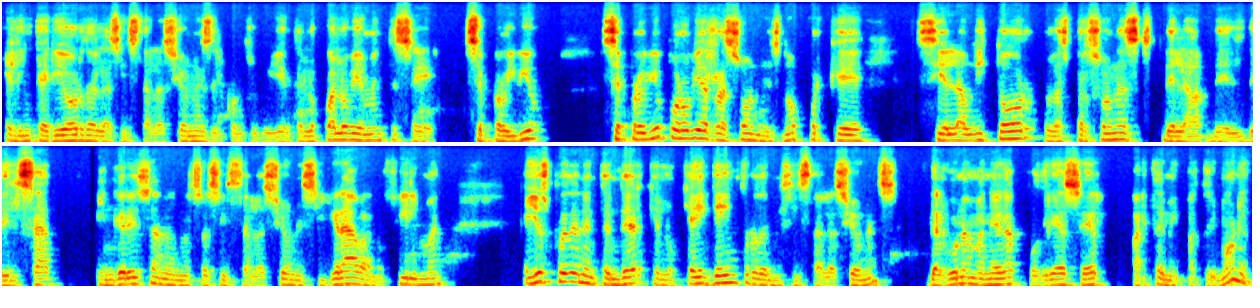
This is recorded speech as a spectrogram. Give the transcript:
el interior de las instalaciones del contribuyente, lo cual obviamente se, se prohibió. Se prohibió por obvias razones, ¿no? Porque si el auditor o las personas del, del SAT ingresan a nuestras instalaciones y graban o filman, ellos pueden entender que lo que hay dentro de mis instalaciones, de alguna manera, podría ser parte de mi patrimonio.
